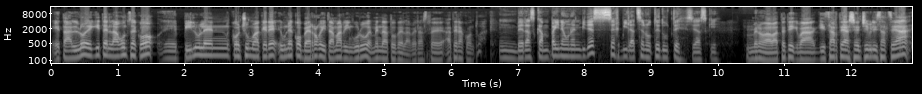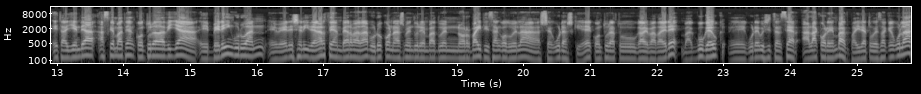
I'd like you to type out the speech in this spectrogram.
eta lo egiten laguntzeko e, pilulen kontsumoak ere euneko berrogei tamar inguru emendatu dela, beraz, e, atera kontuak. Mm, beraz, kanpaina unen bidez, zer bilatzen ote dute, zehazki? Beno, ba, batetik, ba, gizartea sentsibilizatzea eta jendea azken batean kontura dadila e, bere inguruan, e, bere seri den artean behar bada, buruko nasmenduren bat duen norbait izango duela seguraski, eh? konturatu gabe bada ere, ba, gu geuk, e, gure bizitzen zehar, alakoren bat, ba, iratu dezakegula,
